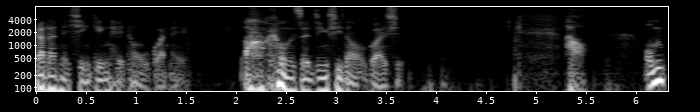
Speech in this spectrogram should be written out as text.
跟咱的神经系统有关系啊，跟我们神经系统有关系。好，我们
